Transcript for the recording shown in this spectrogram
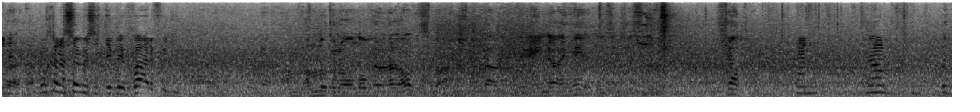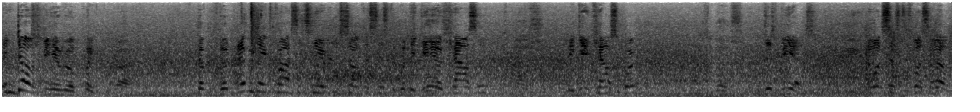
And uh, right. what kind of services they been provided for you? I'm, I'm looking all over all the spots. There ain't nothing here. This is just shelter. And now, but indulge me here real quick. Right. The, the everyday process here in the shelter system, would they give you a Bullshit. counsel? Bullshit. They give counsel work? It's bullshit. Just BS. No assistance whatsoever.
